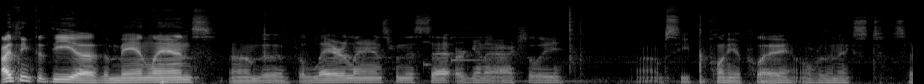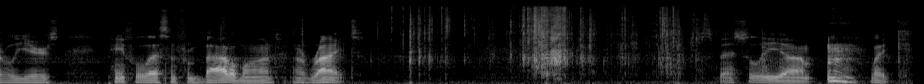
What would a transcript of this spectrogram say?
I think that the uh, the man lands, um, the, the lair lands from this set are going to actually um, see plenty of play over the next several years. Painful Lesson from Battle Bond. All right. especially um, like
